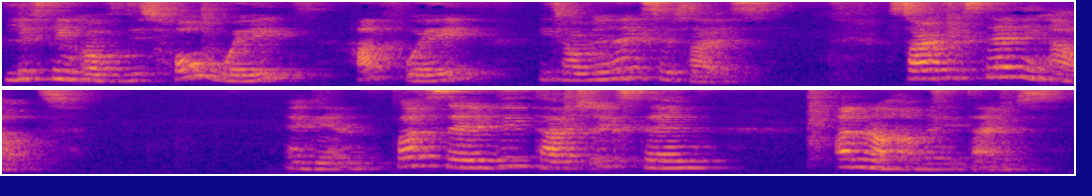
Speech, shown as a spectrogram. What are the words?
lifting of this whole weight halfway, it's already an exercise. Start extending out. Again, passe, detach, extend. I don't know how many times.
